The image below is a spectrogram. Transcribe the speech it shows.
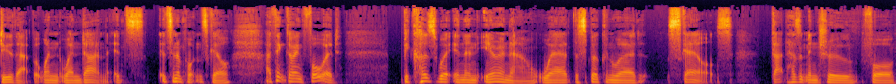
do that, but when when done, it's it's an important skill. I think going forward, because we're in an era now where the spoken word scales, that hasn't been true for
